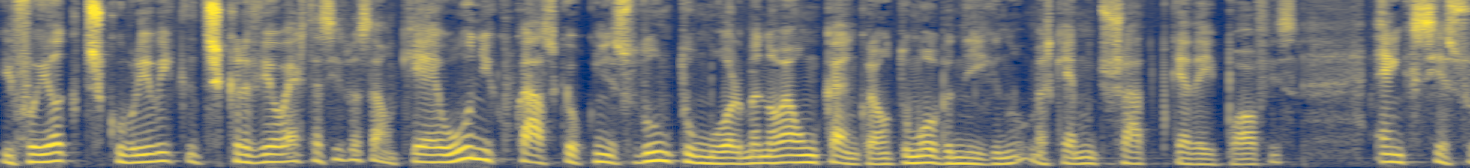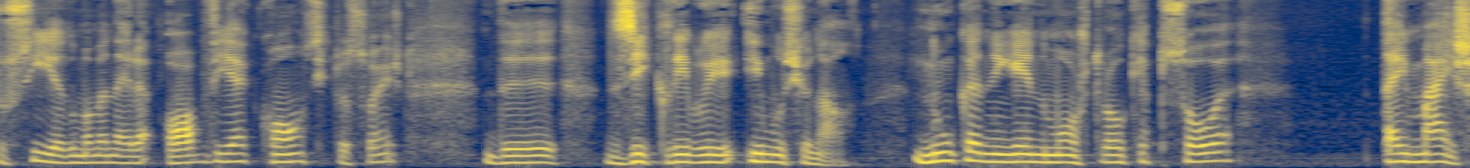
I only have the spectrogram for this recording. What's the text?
e foi ele que descobriu e que descreveu esta situação, que é o único caso que eu conheço de um tumor, mas não é um cancro, é um tumor benigno, mas que é muito chato porque é da hipófise, em que se associa de uma maneira óbvia com situações de desequilíbrio emocional. Nunca ninguém demonstrou que a pessoa tem mais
